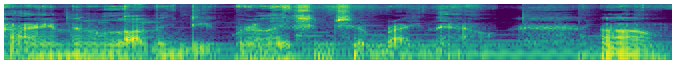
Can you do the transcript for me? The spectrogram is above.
I am in a loving, deep relationship right now. Um,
